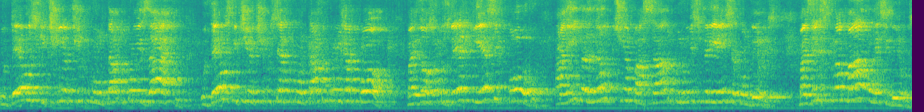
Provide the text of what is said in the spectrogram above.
o Deus que tinha tido contato com Isaac, o Deus que tinha tido certo contato com Jacó. Mas nós vamos ver que esse povo ainda não tinha passado por uma experiência com Deus. Mas eles clamavam esse Deus,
